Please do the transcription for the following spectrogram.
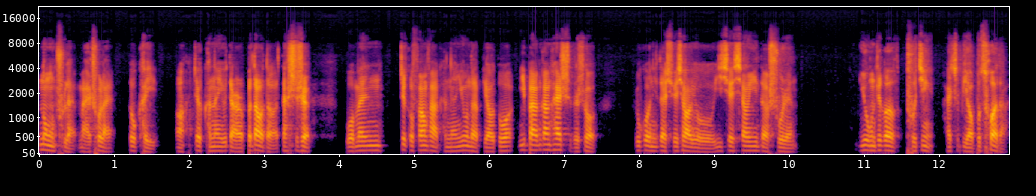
弄出来、买出来都可以啊。这可能有点不道德，但是我们。这个方法可能用的比较多。一般刚开始的时候，如果你在学校有一些相应的熟人，用这个途径还是比较不错的。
